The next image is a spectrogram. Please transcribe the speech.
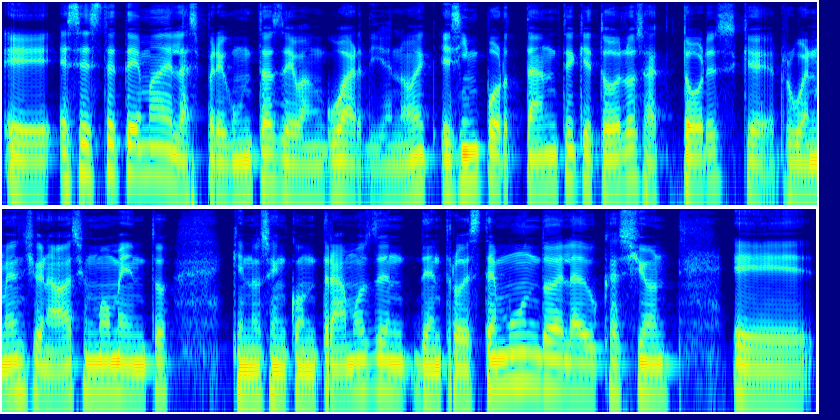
Eh, es este tema de las preguntas de vanguardia, ¿no? Es importante que todos los actores que Rubén mencionaba hace un momento, que nos encontramos dentro de este mundo de la educación, eh,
